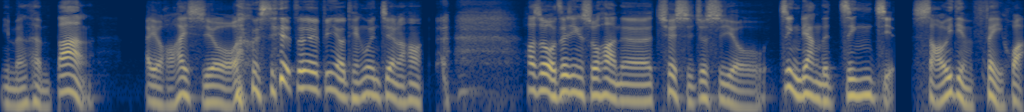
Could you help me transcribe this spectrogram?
你们很棒！哎呦，好害羞哦！谢谢这位兵友填问卷了哈。话说我最近说话呢，确实就是有尽量的精简，少一点废话。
